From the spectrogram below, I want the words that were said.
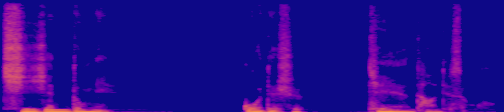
起心动念，过的是天堂的生活。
